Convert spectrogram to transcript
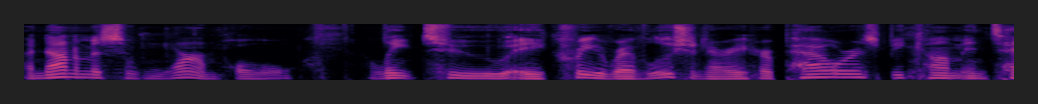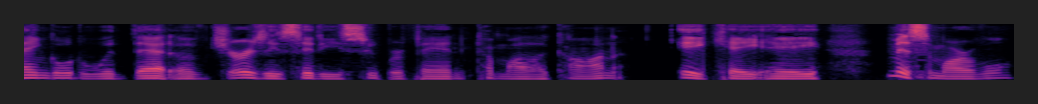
anonymous wormhole linked to a Kree revolutionary. Her powers become entangled with that of Jersey City superfan Kamala Khan, aka Miss Marvel,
